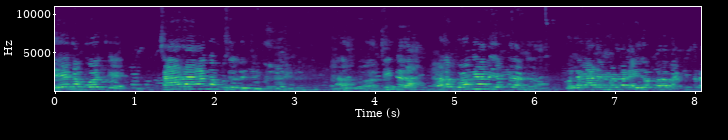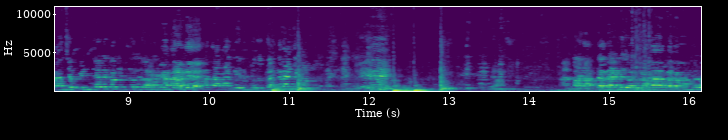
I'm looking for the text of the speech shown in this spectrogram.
లేకపోతే చాలా ముసలి తింటారా? మళ్ళీ పోగానే చెప్తారంట కొల్లగాడు ఎంబడి ఐదో పద పట్టిస్తారా అని చెప్పి ఇంజన్ మన అత్తగారి బలవంతుడు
